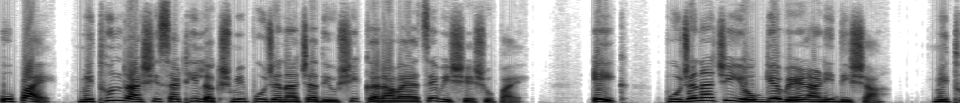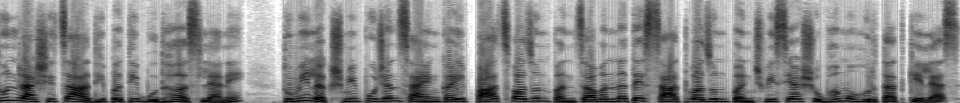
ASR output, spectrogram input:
उपाय मिथुन राशीसाठी लक्ष्मीपूजनाच्या दिवशी करावयाचे विशेष उपाय. एक पूजनाची योग्य वेळ आणि दिशा. मिथुन राशीचा अधिपती बुध असल्याने तुम्ही लक्ष्मीपूजन सायंकाळी पाच वाजून पंचावन्न ते सात वाजून पंचवीस या शुभ मुहूर्तात केल्यास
